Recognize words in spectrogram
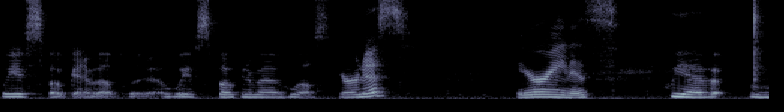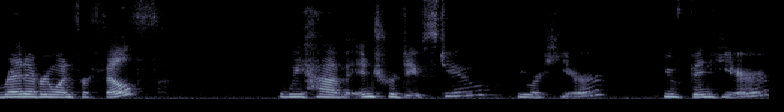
We've spoken about Pluto. We've spoken about who else? Uranus. Uranus. We have read everyone for filth. We have introduced you. You are here. You've been here.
